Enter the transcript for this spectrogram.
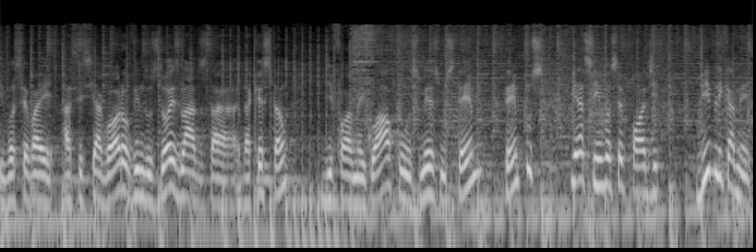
E você vai assistir agora ouvindo os dois lados da, da questão de forma igual, com os mesmos tem, tempos, e assim você pode biblicamente,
